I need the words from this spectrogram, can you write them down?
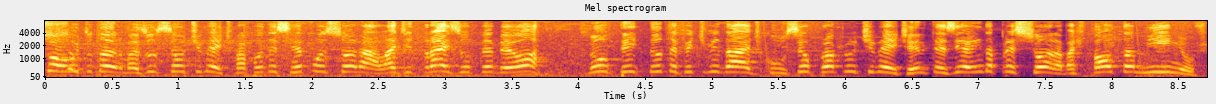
Toma muito dano, mas o seu ultimate para poder se reposicionar. Lá de trás o PBO não tem tanta efetividade com o seu próprio ultimate. A NTZ ainda pressiona, mas falta minions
